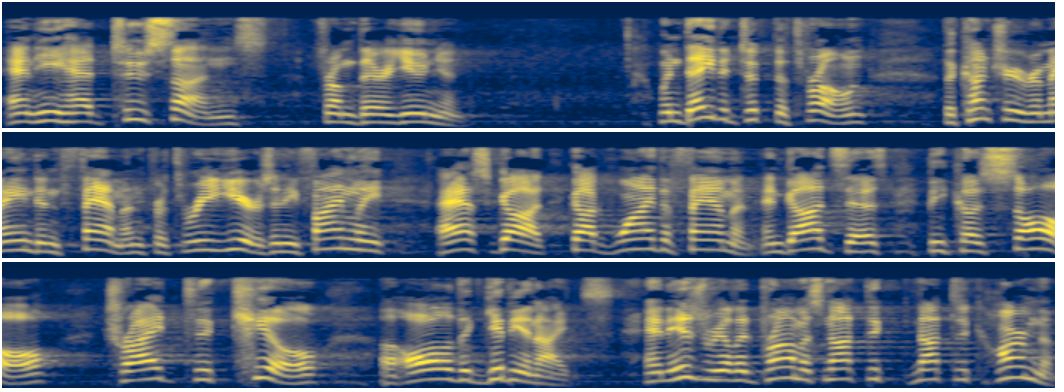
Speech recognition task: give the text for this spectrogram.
and he had two sons from their union. When David took the throne, the country remained in famine for three years, and he finally asked God, God, why the famine? And God says, because Saul tried to kill uh, all of the Gibeonites, and Israel had promised not to, not to harm them.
